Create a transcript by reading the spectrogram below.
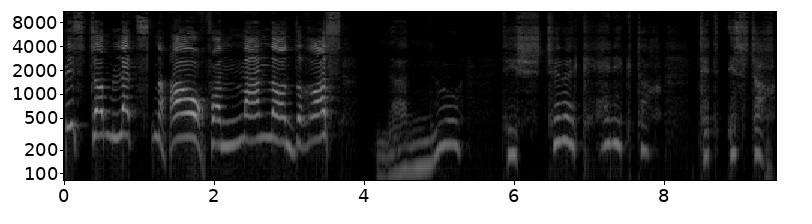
bis zum letzten Hauch von Mann und Ross. Nanu, die Stimme kenn ich doch. Det ist doch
